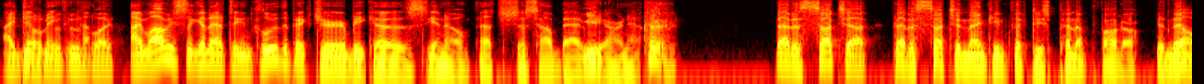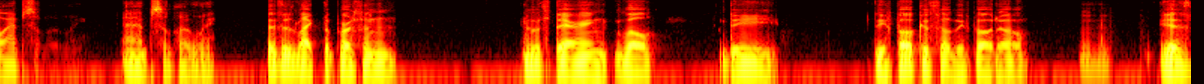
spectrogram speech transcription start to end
I did So make the cut. I'm obviously going to have to include the picture because, you know, that's just how bad we are now. that is such a that is such a 1950s pinup photo, isn't it? No, absolutely. Absolutely. this is like the person who's staring. Well, the the focus of the photo Mhm. is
